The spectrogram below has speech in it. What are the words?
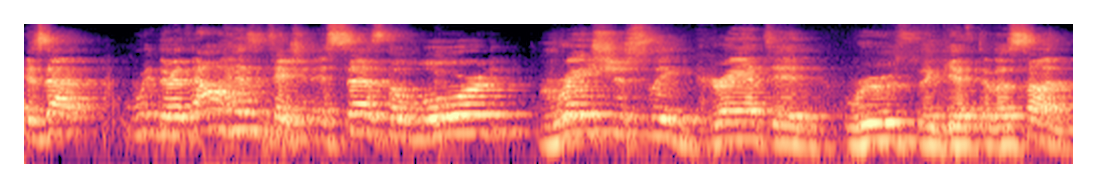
is that without hesitation, it says the Lord graciously granted Ruth the gift of a son.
